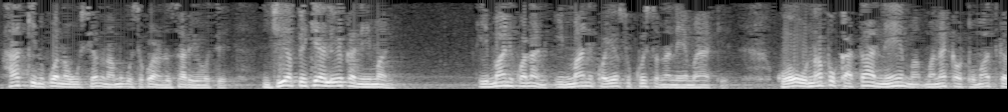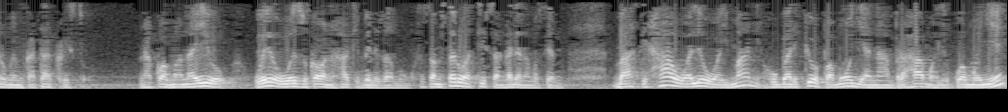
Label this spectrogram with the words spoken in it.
Haki ni kuwa na uhusiano na mungu usiokuwa na dosari yoyote. Njia pekee aliweka ni imani. Imani kwa nani? Imani kwa yesu kristo na neema yake. Kwa hiyo unapokataa neema maanaake automatikali umemkataa kristo. Na kwa maana hiyo wewe uwezi ukawa na haki mbele za mungu. Sasa mstari wa tisa angalia anavyosema. Basi hao walio wa imani hubarikiwa pamoja na abrahamu aliyekuwa mwenye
